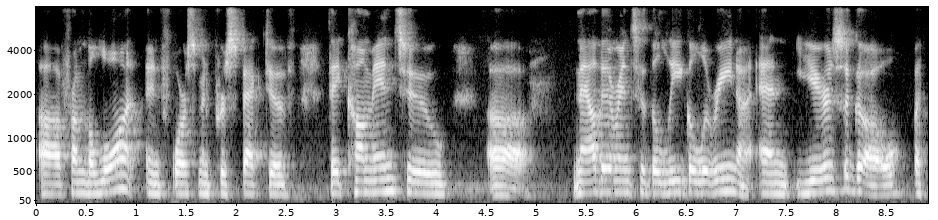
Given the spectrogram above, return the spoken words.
uh, from the law enforcement perspective, they come into uh, now they're into the legal arena. And years ago, but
